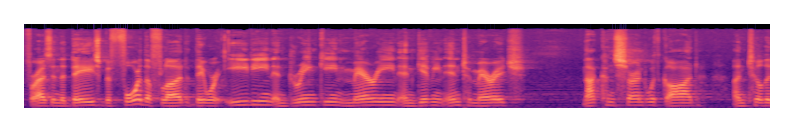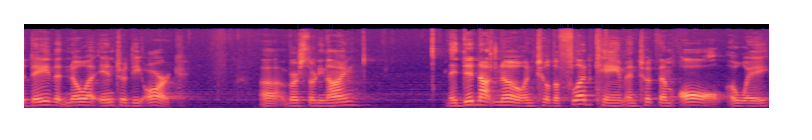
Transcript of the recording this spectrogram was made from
For as in the days before the flood, they were eating and drinking, marrying and giving into marriage, not concerned with God, until the day that Noah entered the ark. Uh, verse 39 They did not know until the flood came and took them all away.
